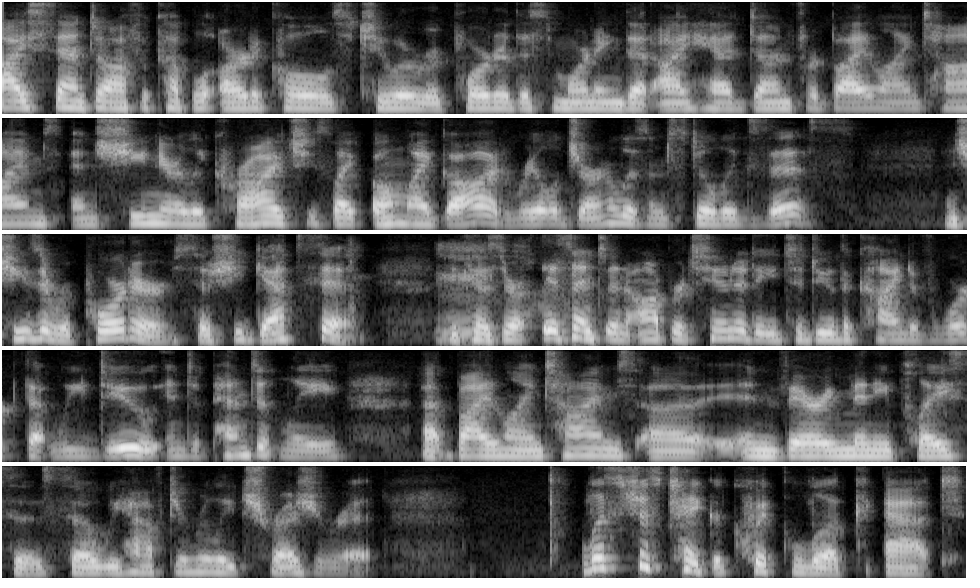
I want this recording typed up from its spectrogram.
I sent off a couple articles to a reporter this morning that I had done for Byline Times, and she nearly cried. She's like, Oh my God, real journalism still exists. And she's a reporter, so she gets it because there isn't an opportunity to do the kind of work that we do independently at Byline Times uh, in very many places. So we have to really treasure it. let's just take a quick look at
